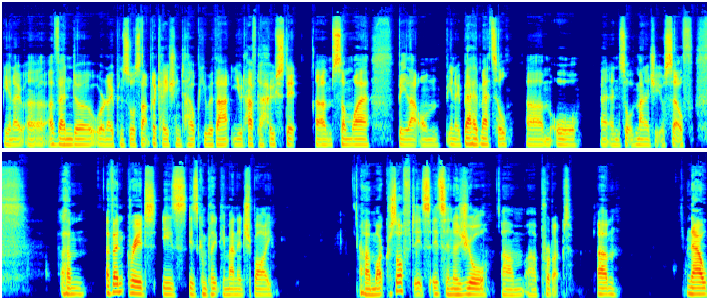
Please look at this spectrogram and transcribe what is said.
you know a, a vendor or an open source application to help you with that. You'd have to host it um, somewhere, be that on you know bare metal um, or and sort of manage it yourself. Um, Event Grid is is completely managed by uh, Microsoft. It's it's an Azure um, uh, product. Um, now,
